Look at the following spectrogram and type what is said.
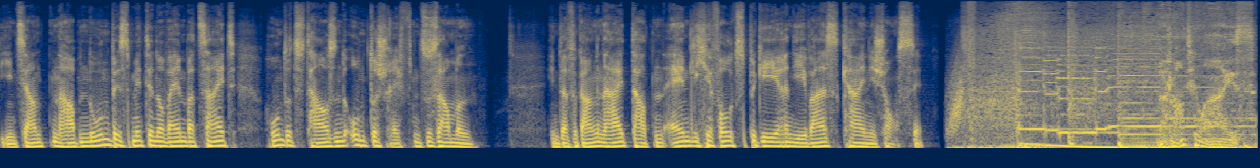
Die Initianten haben nun bis Mitte November Zeit, 100.000 Unterschriften zu sammeln. In der Vergangenheit hatten ähnliche Volksbegehren jeweils keine Chance. Radio 1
